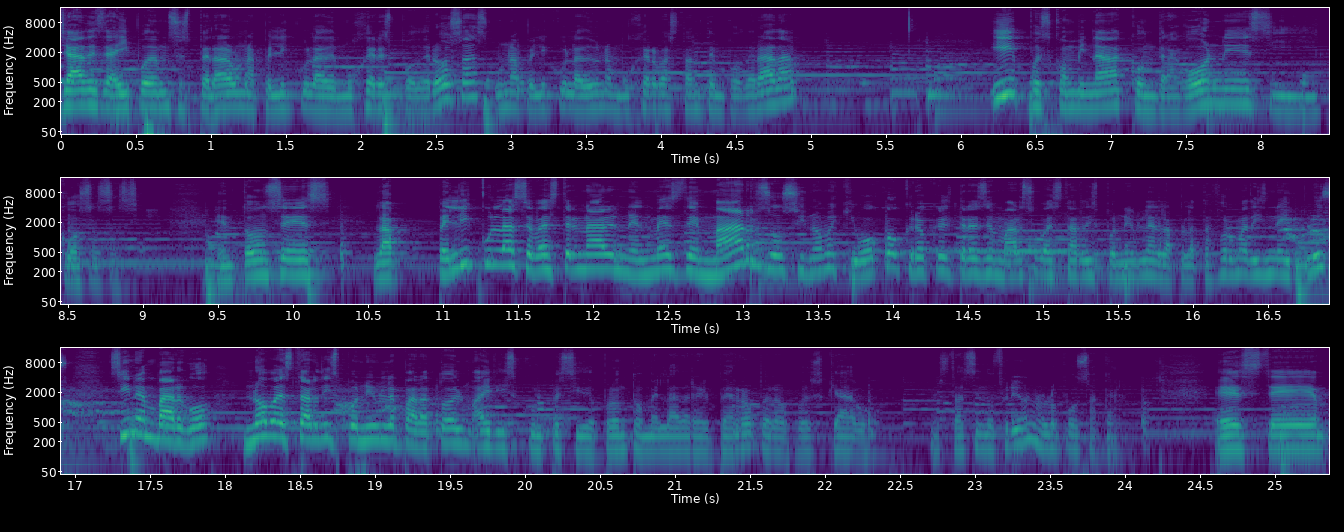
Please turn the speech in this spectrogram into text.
ya desde ahí podemos esperar una película de mujeres poderosas, una película de una mujer bastante empoderada. Y pues combinada con dragones y cosas así. Entonces, la película se va a estrenar en el mes de marzo, si no me equivoco. Creo que el 3 de marzo va a estar disponible en la plataforma Disney Plus. Sin embargo, no va a estar disponible para todo el. Ay, disculpe si de pronto me ladra el perro, pero pues, ¿qué hago? ¿Me está haciendo frío? No lo puedo sacar. Este.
